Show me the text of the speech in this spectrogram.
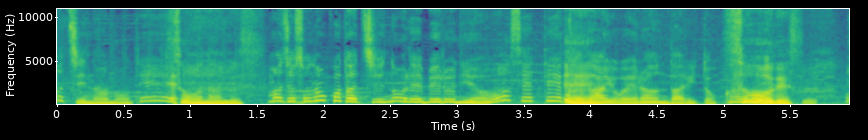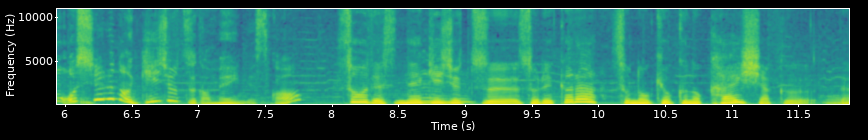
まちなのでそうなんです。まあ、じゃあその子たちのレベルに合わせて課題を選んだりとか、そうです。もう教えるのは技術がメインですか？そうですね。うん技術それからその曲の解釈だ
